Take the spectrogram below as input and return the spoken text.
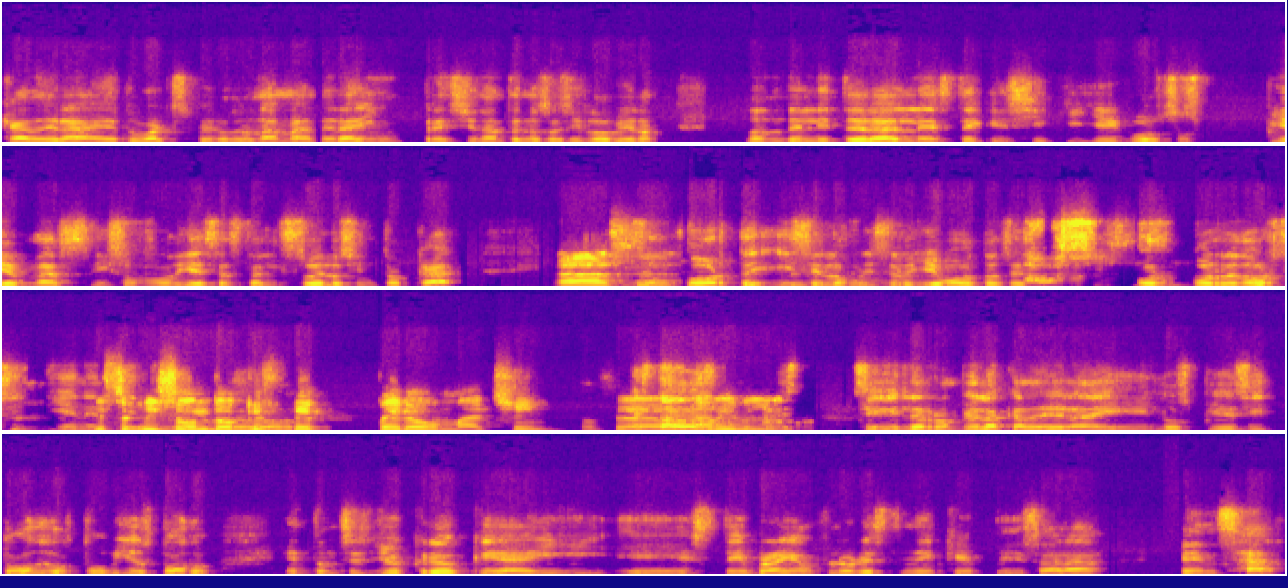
cadera a Edwards, pero de una manera impresionante, no sé si lo vieron, donde literal este Gesicki llegó sus piernas y sus rodillas hasta el suelo sin tocar, ah, hizo un corte y, se, lo, se lo llevó, entonces, ah, por corredor sí tiene. Hizo, hizo un step, pero machín, o sea, horrible. Sí, le rompió la cadera y los pies y todo, los tobillos, todo. Entonces yo creo que ahí eh, este Brian Flores tiene que empezar a pensar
